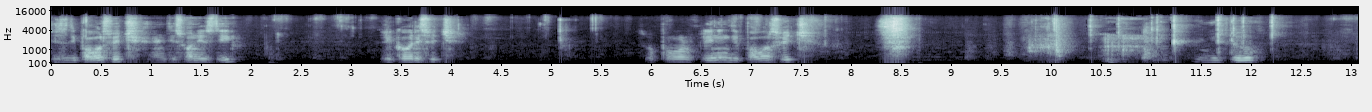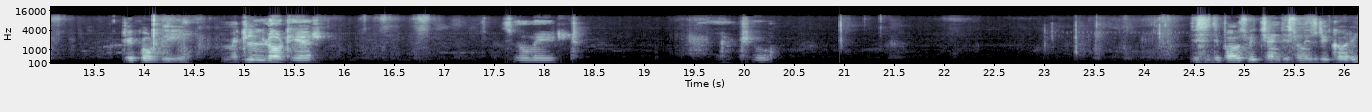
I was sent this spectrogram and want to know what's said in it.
This is the power switch and this one is the recovery switch for cleaning the power switch. We need to take out the metal dot here. Zoom it. Show. This is the power switch and this one is recovery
